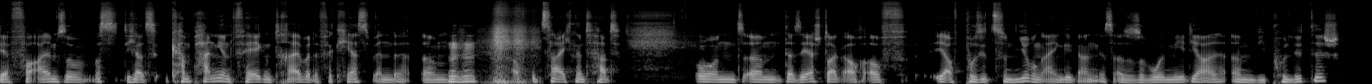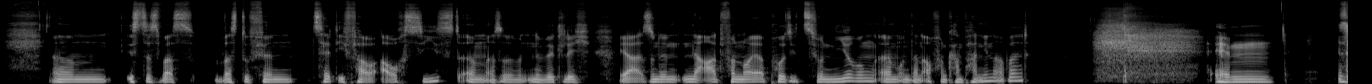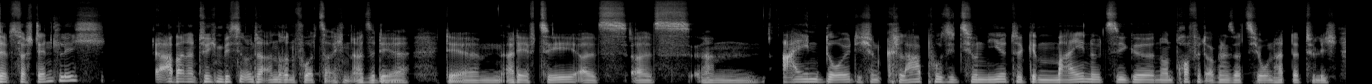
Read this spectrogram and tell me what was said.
der vor allem so, was dich als kampagnenfähigen Treiber der Verkehrswende mhm. auch bezeichnet hat und da sehr stark auch auf eher auf Positionierung eingegangen ist, also sowohl medial ähm, wie politisch. Ähm, ist das was, was du für ein ZIV auch siehst? Ähm, also eine wirklich, ja, so eine, eine Art von neuer Positionierung ähm, und dann auch von Kampagnenarbeit? Ähm, selbstverständlich aber natürlich ein bisschen unter anderen Vorzeichen. Also mhm. der, der ähm, ADFC als, als ähm, eindeutig und klar positionierte, gemeinnützige Non-Profit-Organisation hat natürlich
